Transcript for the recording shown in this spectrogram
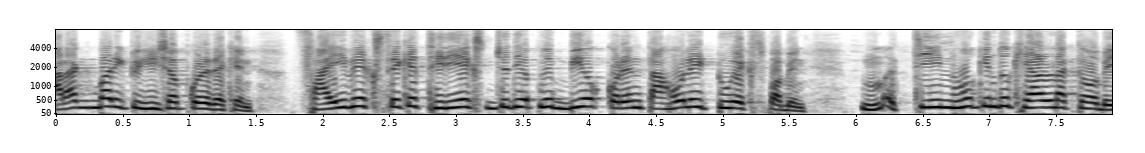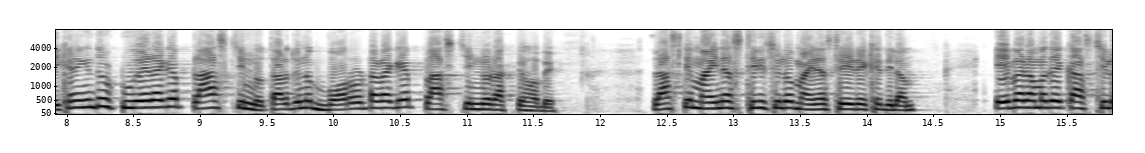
আরেকবার একটু হিসাব করে দেখেন। ফাইভ এক্স থেকে থ্রি এক্স যদি আপনি বিয়োগ করেন, তাহলেই টু এক্স পাবেন। চিহ্ন কিন্তু খেয়াল রাখতে হবে। এখানে কিন্তু টু এর আগে প্লাস চিহ্ন, তার জন্য বড়টার আগে প্লাস চিহ্ন রাখতে হবে। লাস্টে মাইনাস থ্রি ছিল মাইনাস থ্রি রেখে দিলাম। এবার আমাদের কাজ ছিল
